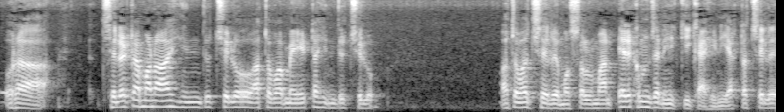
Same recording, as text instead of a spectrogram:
ওরা, ছেলেটা মনে হয় হিন্দু ছিল অথবা মেয়েটা হিন্দু ছিল অথবা ছেলে মুসলমান, এরকম জানি কি কাহিনী। একটা ছেলে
